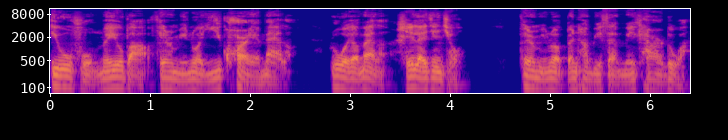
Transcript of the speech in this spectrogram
利物浦没有把菲尔米诺一块也卖了。如果要卖了，谁来进球？菲尔米诺本场比赛梅开二度啊！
